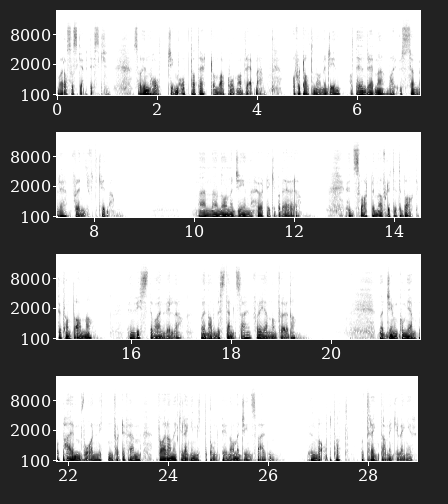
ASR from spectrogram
var også skeptisk, så hun holdt Jim oppdatert om hva kona drev med, og fortalte Norma Jean at det hun drev med var usømmelig for en gift kvinne. Men Norma Jean hørte ikke på det øret. Hun svarte med å flytte tilbake til tante Anna. Hun visste hva hun ville, og hun hadde bestemt seg for å gjennomføre det. Når Jim kom hjem på perm våren 1945, var han ikke lenger midtpunktet i Norma Jeans verden. Hun var opptatt og trengte ham ikke lenger,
